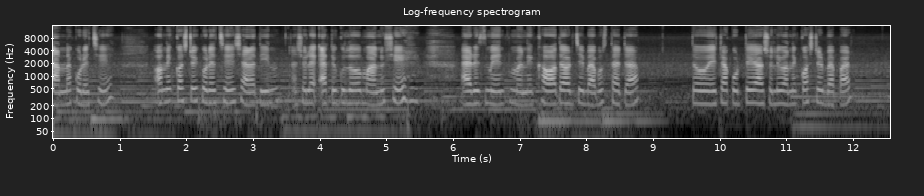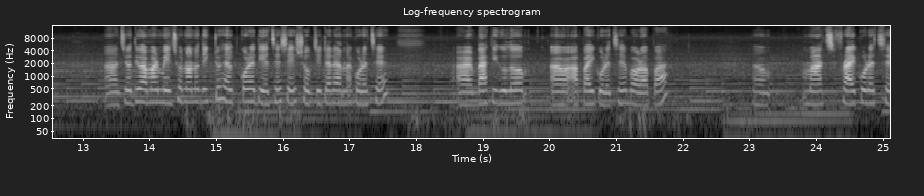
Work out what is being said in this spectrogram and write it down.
রান্না করেছে, অনেক কষ্টই করেছে সারাদিন। আসলে এতগুলো মানুষের অ্যারেঞ্জমেন্ট মানে খাওয়া দাওয়ার যে ব্যবস্থাটা, তো এটা করতে আসলে অনেক কষ্টের ব্যাপার। যদিও আমার মেঝো ননদ একটু হেল্প করে দিয়েছে সেই সবজিটা রান্না করেছে। আর বাকিগুলো আপাই করেছে, বড় আপা। মাছ ফ্রাই করেছে।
